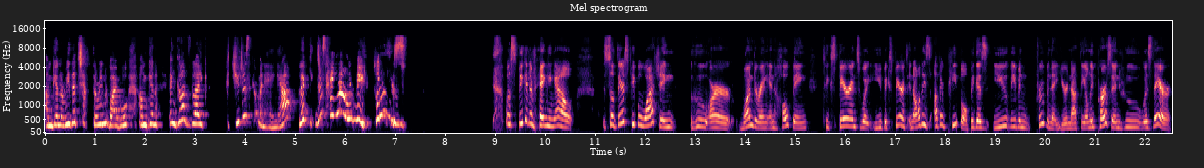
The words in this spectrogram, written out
i'm gonna read a chapter in the bible i'm gonna and god's like could you just come and hang out? Like just hang out with me please. Well speaking of hanging out so there's people watching who are wondering and hoping to experience what you've experienced and all these other people because you've even proven that you're not the only person who was there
